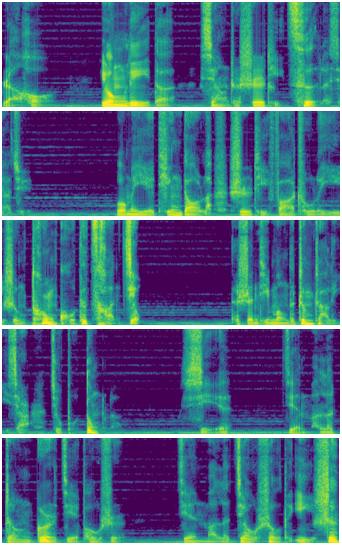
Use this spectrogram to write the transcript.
然后用力的向着尸体刺了下去。我们也听到了尸体发出了一声痛苦的惨叫。他身体猛地挣扎了一下，就不动了。血溅满了整个解剖室，溅满了教授的一身，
